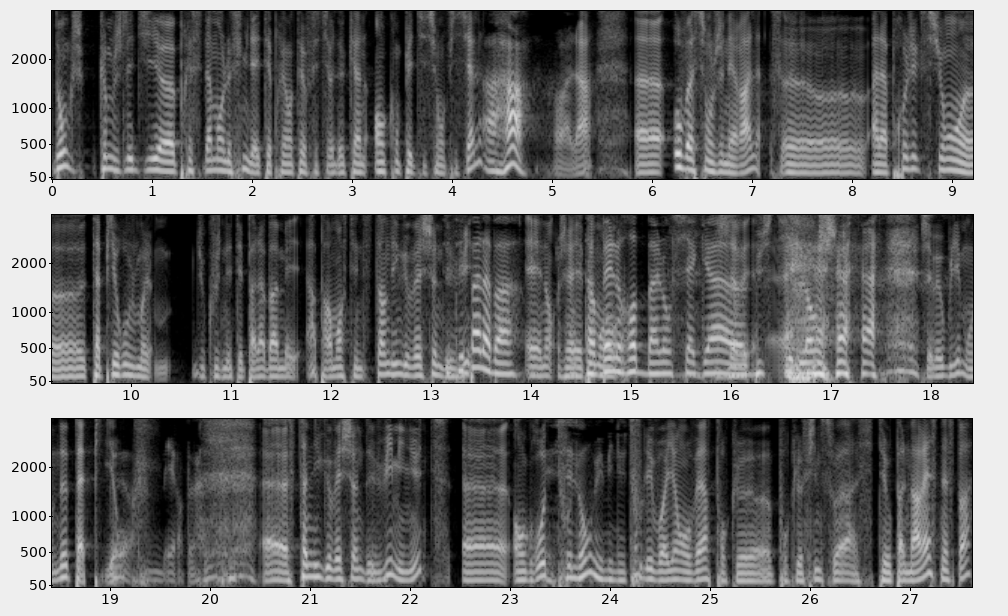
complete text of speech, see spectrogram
Donc, je- comme je l'ai dit euh, précédemment, le film il a été présenté au Festival de Cannes en compétition officielle. Ah ah Voilà. Euh, ovation générale. Euh, à la projection euh, tapis rouge, moi, du coup, je n'étais pas là-bas, mais apparemment, c'était une standing ovation de T'étais huit- pas là-bas Eh non, j'avais ta pas mon... belle robe Balenciaga euh, bustier blanche. J'avais oublié mon nœud papillon. Ah, Merde. Euh, standing ovation de 8 minutes. Euh, en gros, C'est long, 8 minutes. hein. tous les voyants ont ouvert pour que, pour que le film soit cité au palmarès, n'est-ce pas?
